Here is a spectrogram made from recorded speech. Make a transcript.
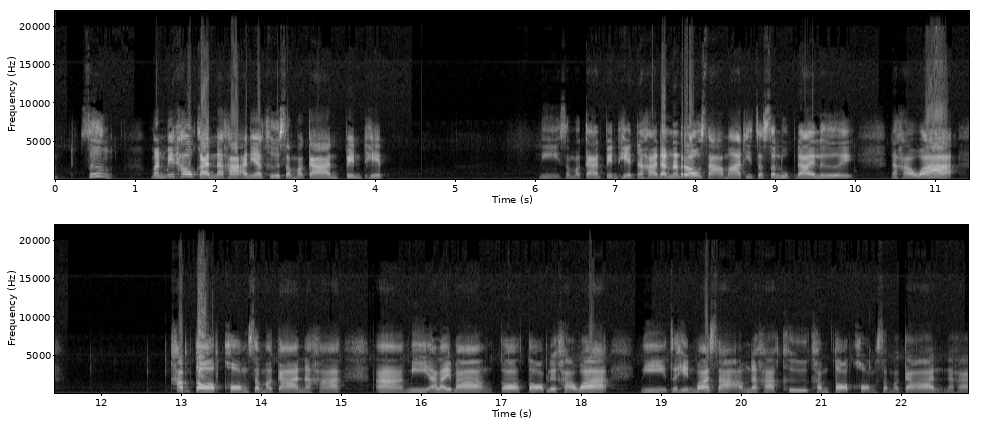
0 ซึ่งมันไม่เท่ากันนะคะ อันนี้คือสมการเป็นเท็จนี่สมการเป็นเท็จนะคะ ดังนั้นเราสามารถที่จะสรุปได้เลยนะคะว่าคำตอบของสมการนะคะมีอะไรบ้าง ก็ตอบเลยค่ะว่า นี่จะเห็นว่า 3 นะคะ คือคำตอบของสมการนะคะ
